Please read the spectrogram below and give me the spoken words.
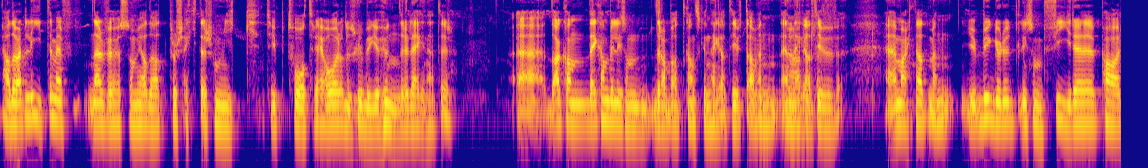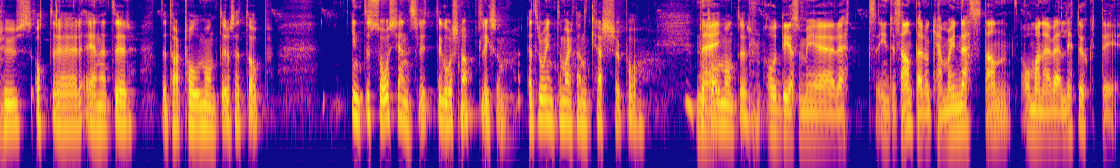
Jag hade varit lite mer nervös om vi hade haft projekter som gick typ två, tre år och du skulle bygga 100 lägenheter. Eh, då kan, det kan bli liksom drabbat ganska negativt av en, en Ja, negativ eh, marknad. Men bygger du liksom fyra parhus, åtta enheter, det tar 12 månader att sätta upp. Inte så känsligt, det går snabbt liksom. Jag tror inte marknaden kraschar på. 12 månader. Och det som är rätt intressant där, då kan man ju nästan, om man är väldigt duktig,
